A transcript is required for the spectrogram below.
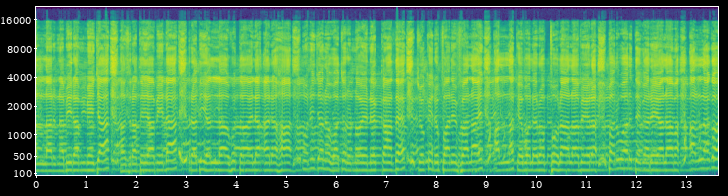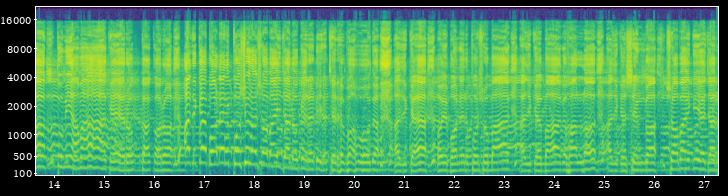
আল্লাহর নবীর আম্মে যা হজরতে আমিনা রাদি আল্লাহ আলহা উনি যেন বছর নয়নে কাঁদে, চোখের পানি ফেলায়। আল্লাহকে বলে, রব্বুল আলামের পারওয়ার দেগারে আলাম। আল্লাহ গো, তুমি আমাকে রক্ষা করো। আজকে বনের পশুরা সবাই যেন কেড়ে নিয়েছে রে বাবুদা আজকে ওই বনের পশু বাঘ, আজকে বাঘ ভাল্লো, আজকে সিংহ সবাই গিয়ে যেন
